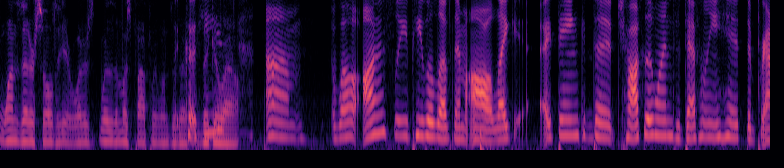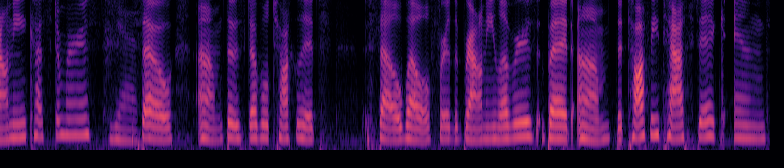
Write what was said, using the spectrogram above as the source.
ones that are sold here? What is what are the most popular ones that, are, that go out? Um well, honestly, people love them all. Like I think the chocolate ones definitely hit the brownie customers. yes So, um those double chocolates sell well for the brownie lovers. But um, the toffee tastic and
